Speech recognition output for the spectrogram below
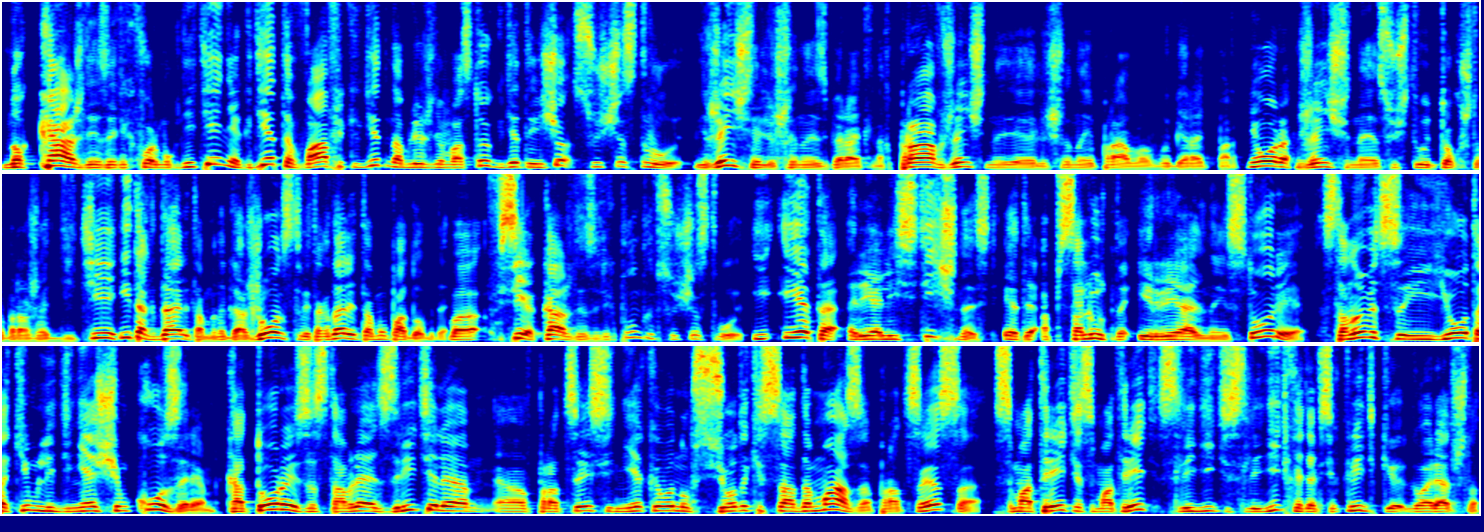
Но каждая из этих форм угнетения где-то в Африке, где-то на Ближнем Востоке, где-то еще существует. И женщины лишены избирательных прав, женщины э, лишены права выбирать партнера, женщины существуют только чтобы рожать детей и так далее, там многоженство и так далее и тому подобное. Все, каждый из этих пунктов существует. И эта реалистичность, эта абсолютно ирреальная история становится ее таким леденящим козырем, который заставляет зрителя э, в процессе некого, ну, все-таки садомаза фаза процесса. Смотреть и смотреть, следить и следить, хотя все критики говорят, что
